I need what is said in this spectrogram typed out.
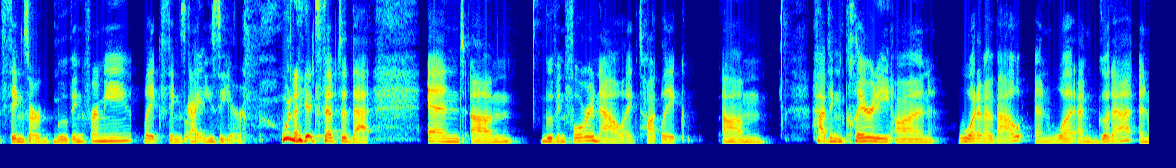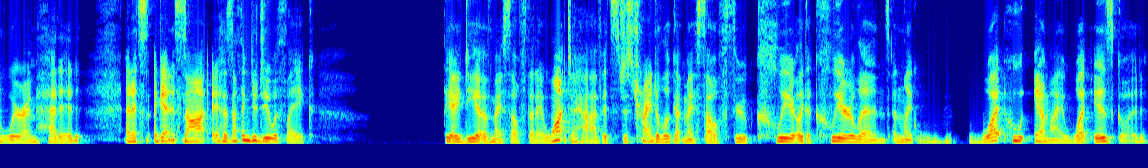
things are moving for me like things got easier when i accepted that and um moving forward now like talk like um having clarity on what I'm about and what I'm good at and where I'm headed. And it's again, it's not it has nothing to do with like the idea of myself that I want to have. It's just trying to look at myself through clear like a clear lens and like what who am I? What is good?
